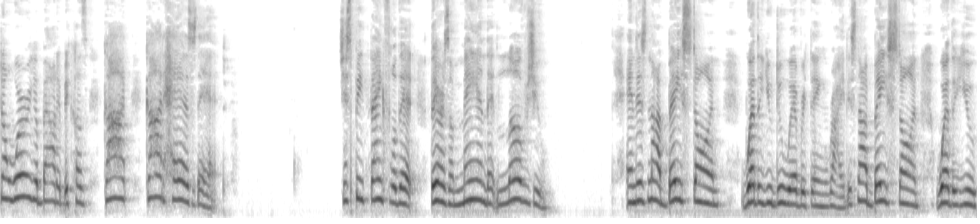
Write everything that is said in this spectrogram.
don't worry about it because God, God has that. Just be thankful that there's a man that loves you. And it's not based on whether you do everything right. It's not based on whether you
